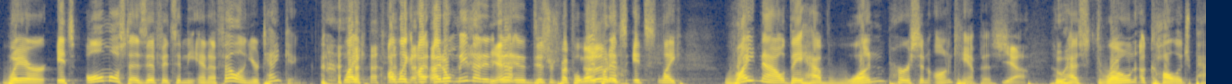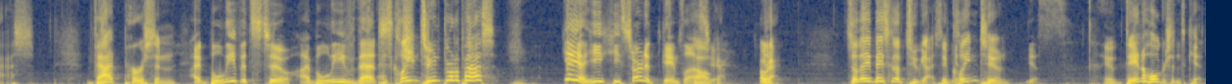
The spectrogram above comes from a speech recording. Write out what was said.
where it's almost as if it's in the NFL and you're tanking. Like, uh, like I, I don't mean that in, Yeah. in a disrespectful No, way, no, but no. it's it's like right now they have one person on campus, Yeah. who has thrown a college pass. That person I believe it's two. I believe that has Clayton Tune thrown a pass. Yeah, yeah. He he started games last Oh, okay. year. Okay. So they basically have two guys. They have Clayton Tune. Yes. They have Dana Holgorsen's kid.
